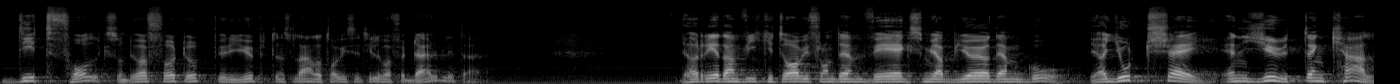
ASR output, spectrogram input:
Ditt folk som du har fört upp ur Egyptens land och tagit sig till att vara fördärvligt där. De har redan vikit av ifrån den väg som jag bjöd dem gå. Det har gjort sig en gjuten kall.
